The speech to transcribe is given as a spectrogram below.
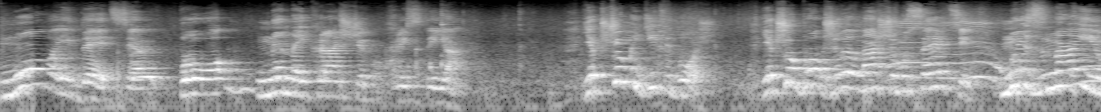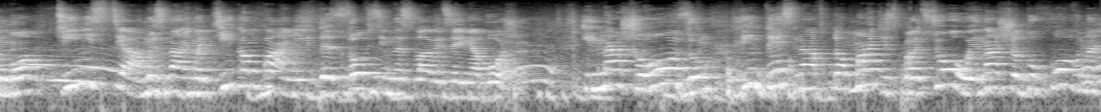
Мова йдеться про не найкращих християн. Якщо ми діти Божі, якщо Бог живе в нашому серці, ми знаємо ті місця, ми знаємо ті компанії, де зовсім не славиться ім'я Боже. І наш розум, він десь на автоматі спрацьовує, наше духовне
